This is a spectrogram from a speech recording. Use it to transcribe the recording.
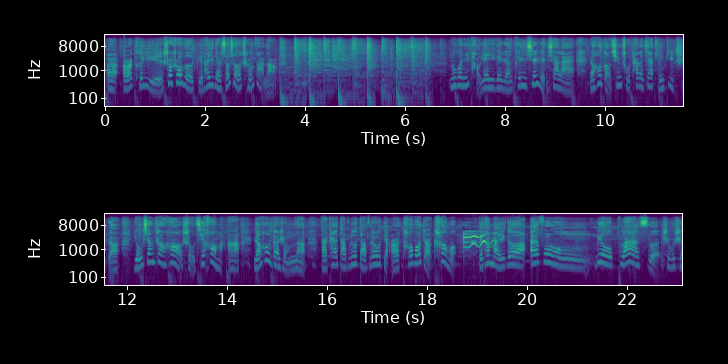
呃，而可以稍稍的给他一点小小的惩罚呢？如果你讨厌一个人，可以先忍下来，然后搞清楚他的家庭地址、邮箱账号、手机号码，然后干什么呢？打开 w w 点儿淘宝点 com。给他买一个 iPhone 六 Plus，是不是？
